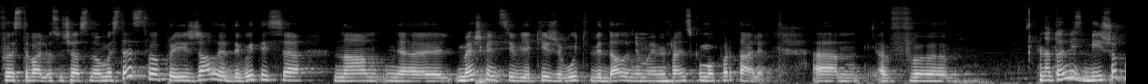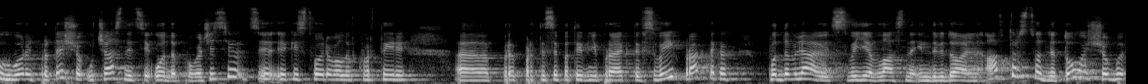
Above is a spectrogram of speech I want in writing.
фестивалю сучасного мистецтва приїжджали дивитися на е, мешканців, які живуть в віддаленому емігрантському кварталі. Ем, в Натомість Бішоп говорить про те, що учасниці Ода Проджеці, ці, які створювали в квартирі е, партисипативні проекти, в своїх практиках подавляють своє власне індивідуальне авторство для того, щоб е,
